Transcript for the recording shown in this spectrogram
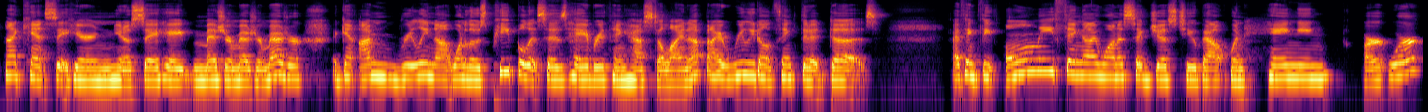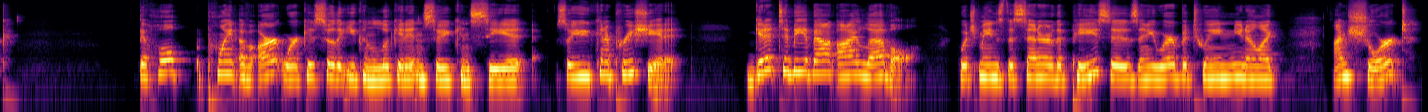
And I can't sit here and, you know, say, hey, measure, measure, measure. Again, I'm really not one of those people that says, hey, everything has to line up. And I really don't think that it does. I think the only thing I want to suggest to you about when hanging artwork, the whole point of artwork is so that you can look at it and so you can see it, so you can appreciate it. Get it to be about eye level, which means the center of the piece is anywhere between, you know, like I'm short,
